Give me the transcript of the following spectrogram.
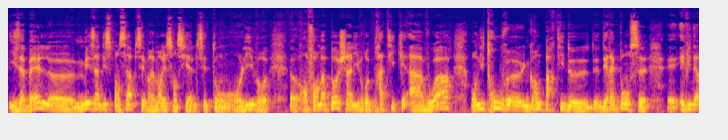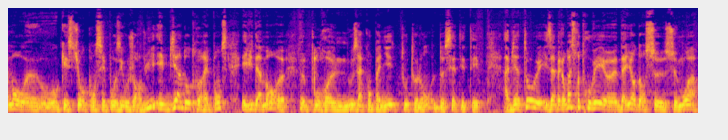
Isabelle mes indispensables c'est vraiment essentiel c'est ton livre en format poche un livre pratique à avoir on y trouve euh, une grande partie de, des réponses, euh, évidemment, euh, aux questions qu'on s'est posées aujourd'hui, et bien d'autres réponses, évidemment, pour nous accompagner tout au long de cet été. À bientôt, Isabelle. On va se retrouver d'ailleurs dans ce, ce, mois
